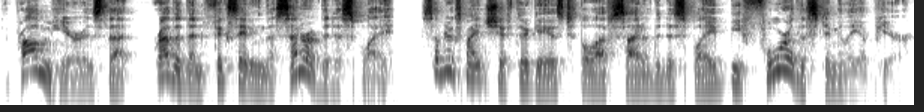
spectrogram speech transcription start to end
The problem here is that rather than fixating the center of the display, subjects might shift their gaze to the left side of the display before the stimuli appear.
